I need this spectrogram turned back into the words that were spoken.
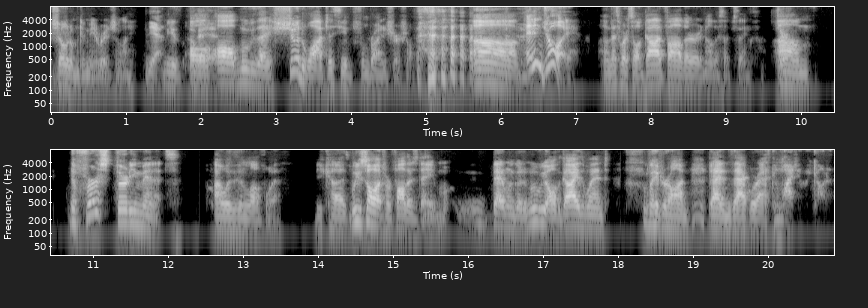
showed them to me originally Yeah. because all Okay, yeah. all movies that I should watch, I see from Brian Churchill. um, and enjoy. Um, that's where I saw Godfather and other such things. Sure. Um, the first thirty minutes, I was in love with because we saw it for Father's Day. Dad wouldn't go to the movie. All the guys went. Later on, Dad and Zach were asking, "Why did we go to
